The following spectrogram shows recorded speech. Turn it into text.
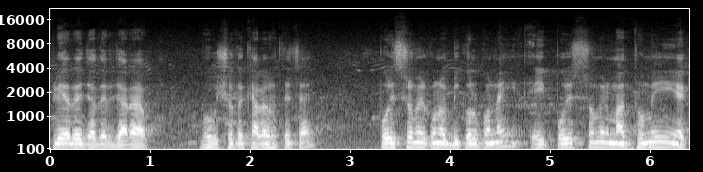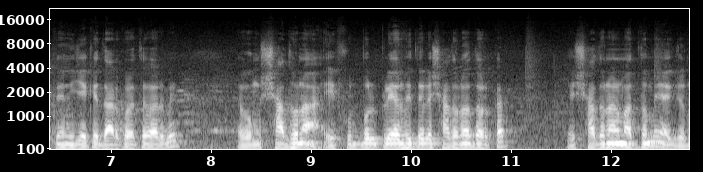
প্লেয়ারে যাদের যারা ভবিষ্যতে খেলার হতে চায়, পরিশ্রমের কোনো বিকল্প নাই। এই পরিশ্রমের মাধ্যমেই একটা নিজেকে দাঁড় করাতে পারবে এবং সাধনা, এই ফুটবল প্লেয়ার হইতে হলে সাধনা দরকার। এই সাধনার মাধ্যমে একজন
